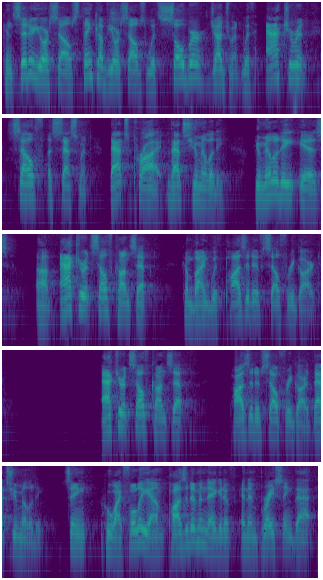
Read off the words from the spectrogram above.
consider yourselves, think of yourselves with sober judgment, with accurate self assessment. That's pride. That's humility. Humility is um, accurate self concept combined with positive self regard. Accurate self concept, positive self regard. That's humility. Seeing who I fully am, positive and negative, and embracing that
